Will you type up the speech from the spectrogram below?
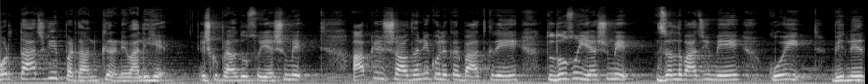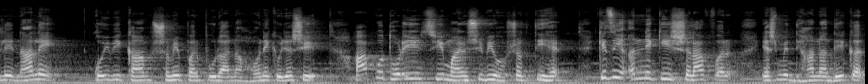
और ताजगी प्रदान करने वाली है। इसको उपरांत दोस्तों, यश में। आपकी सावधानी को लेकर बात करें तो दोस्तों, यश में जल्दबाजी में कोई भी निर्णय ना लें। कोई भी काम समय पर पूरा ना होने की वजह से आपको थोड़ी सी मायूसी भी हो सकती है। किसी अन्य की सलाह पर यश में ध्यान न देकर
